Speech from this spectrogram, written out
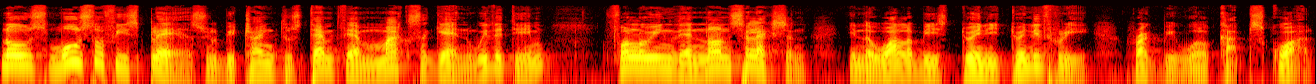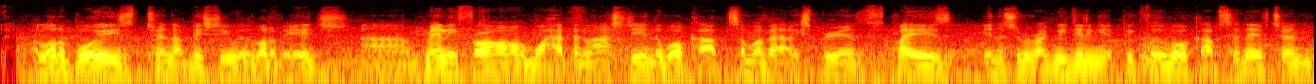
knows most of his players will be trying to stamp their marks again with the team following their non-selection in the Wallabies 2023 Rugby World Cup squad. A lot of boys turned up this year with a lot of edge, um, mainly from what happened last year in the World Cup. Some of our experienced players in the Super Rugby didn't get picked for the World Cup, so they've turned,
